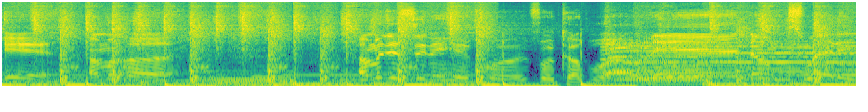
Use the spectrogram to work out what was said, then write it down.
Yeah, I'm a, uh, I'm just sit in here for, for a couple hours. Man, don't sweat it.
